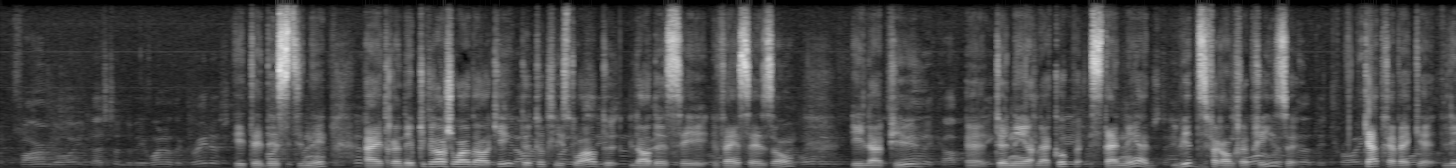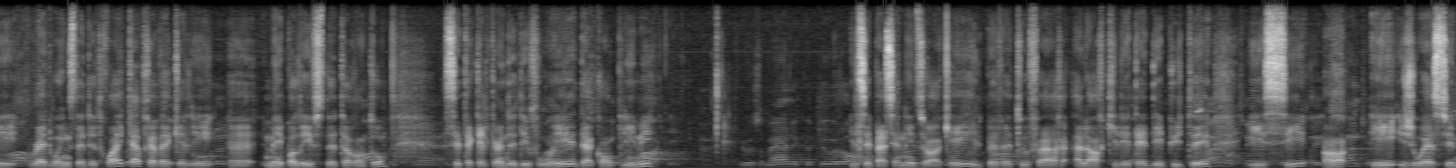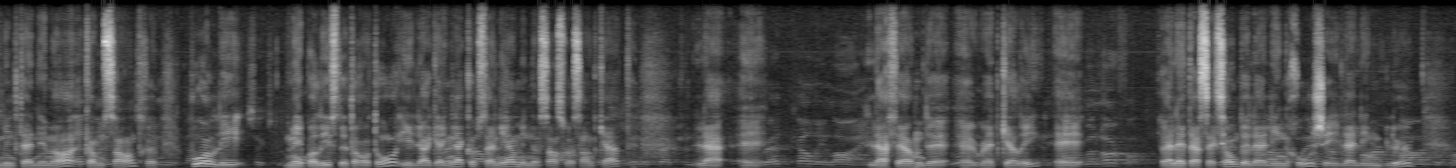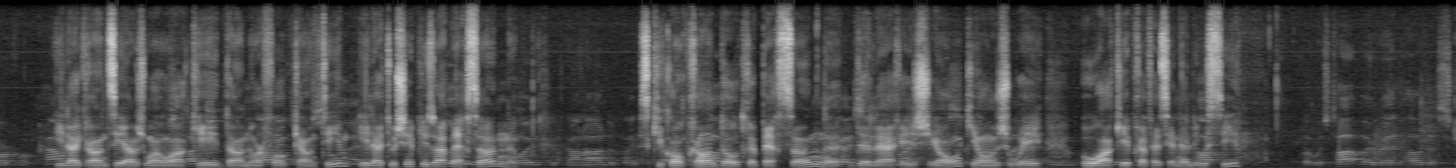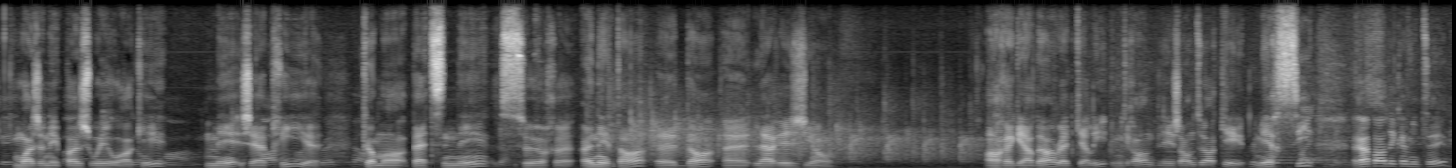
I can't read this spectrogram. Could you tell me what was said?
était destiné à être un des plus grands joueurs de hockey de toute l'histoire. Lors de ses 20 saisons, il a pu euh, tenir la Coupe Stanley à huit différentes reprises, quatre avec les Red Wings de Détroit et quatre avec les euh, Maple Leafs de Toronto. C'était quelqu'un de dévoué, d'accompli. Il s'est passionné du hockey. Il pouvait tout faire alors qu'il était député ici en, et jouait simultanément comme centre pour les Maple Leafs de Toronto. Il a gagné la Coupe Stanley en 1964. La, euh, la ferme de euh, Red Kelly est à l'intersection de la ligne rouge et la ligne bleue. Il a grandi en jouant au hockey dans Norfolk County. Il a touché plusieurs personnes, ce qui comprend d'autres personnes de la région qui ont joué au hockey professionnel aussi. Moi, je n'ai pas joué au hockey, mais j'ai appris euh, comment patiner sur euh, un étang euh, dans la région en regardant Red Kelly, une grande légende du hockey. Merci. Rapport des comités.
